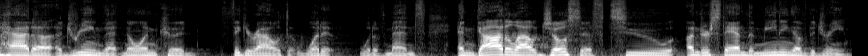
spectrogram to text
had a, a dream that no one could figure out what it would have meant, and God allowed Joseph to understand the meaning of the dream.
